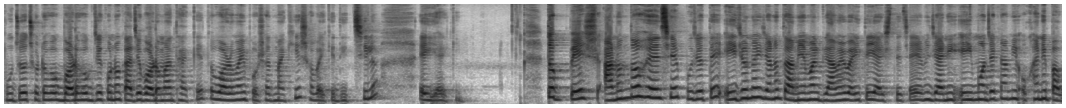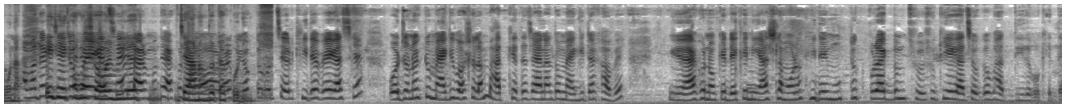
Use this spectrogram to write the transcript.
পুজো ছোট হোক বড় হোক যে কোনো কাজে বড় মা থাকে। তো বড় মাই প্রসাদ মাখিয়ে সবাইকে দিচ্ছিল এই আর কি। তো বেশ আনন্দ হয়েছে পুজোতে। এই জন্যই জানো তো আমি আমার গ্রামের বাড়িতেই আসতে চাই। আমি জানি এই মজাটা আমি ওখানে পাবো না। এই যে এখানে সবাই মিলে যে আনন্দটা করি। বিরক্ত করছে ওর খিদে পেয়ে গেছে। ওর জন্য একটু ম্যাগি বসালাম ভাত খেতে চায় না তো ম্যাগিটা খাবে। এখন ওকে ডেকে নিয়ে আসলাম। ওরও খিদে মুখ টুক পুরো একদম শুকিয়ে গেছে ওকেও ভাত দিয়ে দেবো খেতে।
